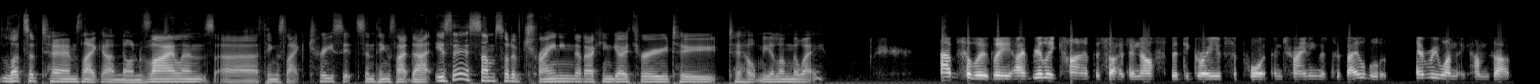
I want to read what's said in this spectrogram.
lots of terms like uh, non-violence, uh, things like tree sits and things like that, is there some sort of training that I can go through to to help me along the way? Absolutely. I really can't emphasize enough the degree of support and training that's available to everyone that comes up.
